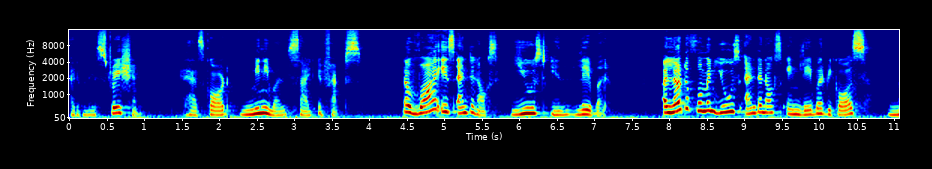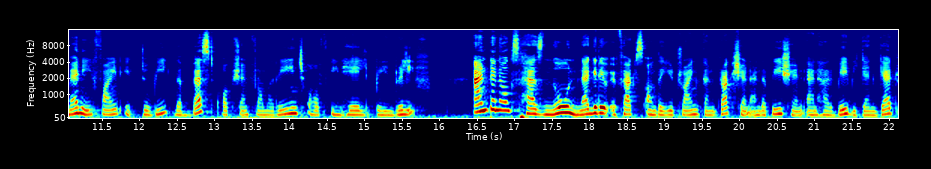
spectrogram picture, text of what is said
administration. It has got minimal side effects. Now, why is Entonox used in labor? A lot of women use Entonox in labor because Many find it to be the best option from a range of inhaled pain relief. Entonox has no negative effects on the uterine contraction and the patient and her baby can get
